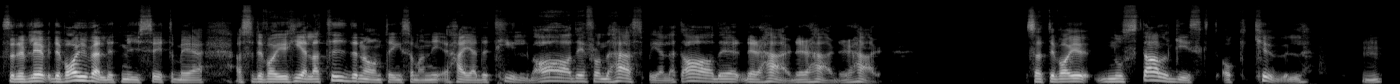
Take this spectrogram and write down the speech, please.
Så det, blev, det var ju väldigt mysigt med, alltså det var ju hela tiden någonting som man hajade till. Ja, ah, det är från det här spelet, ja, ah, det, är- det är det här, det är det här, det är det här. Så att det var ju nostalgiskt och kul. Mm.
